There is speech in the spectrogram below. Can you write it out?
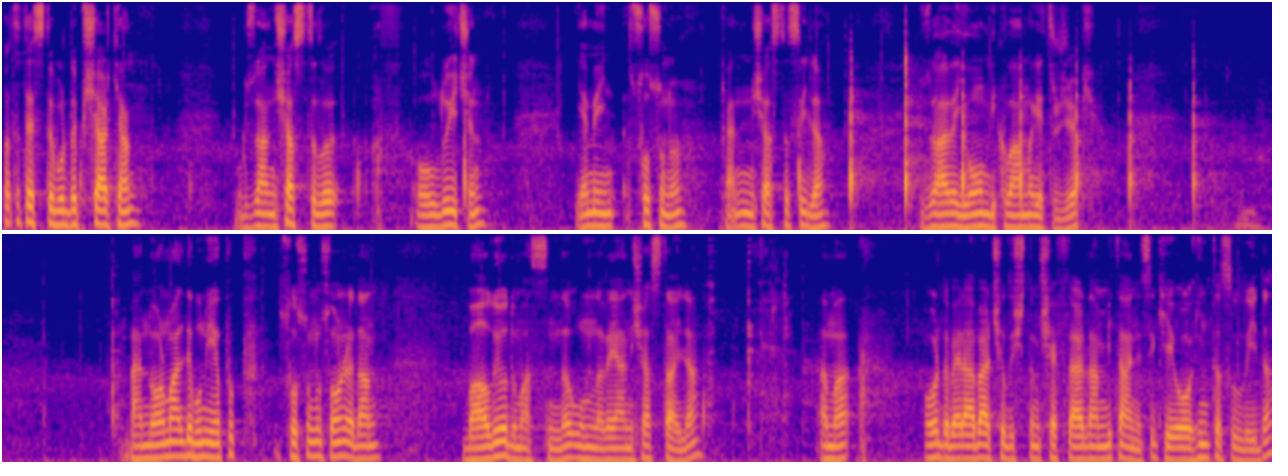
Patates de burada pişerken bu güzel nişastalı olduğu için yemeğin sosunu kendi nişastasıyla güzel ve yoğun bir kıvama getirecek. Ben normalde bunu yapıp sosunu sonradan bağlıyordum aslında unla veya nişastayla. Ama orada beraber çalıştığım şeflerden bir tanesi ki o Hint asıllıydı.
